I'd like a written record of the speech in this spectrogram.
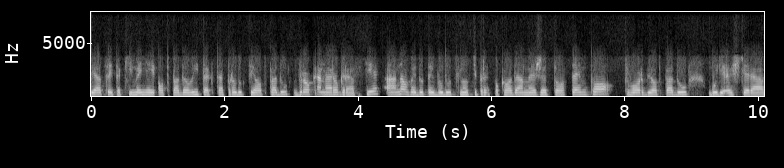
viacej taký menej odpadový, tak tá produkcia odpadu z roka na rok rastie. A naozaj do tej budúcnosti predpokladáme, že to tempo tvorby odpadu bude ešte raz.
